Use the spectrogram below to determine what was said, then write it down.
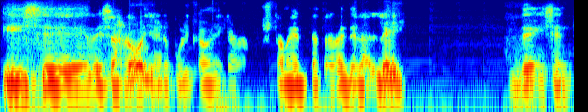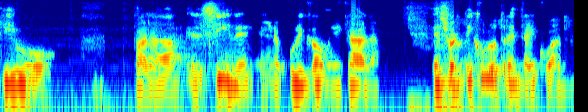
y se desarrolla en República Dominicana justamente a través de la ley de incentivo para el cine en República Dominicana, en su artículo 34.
